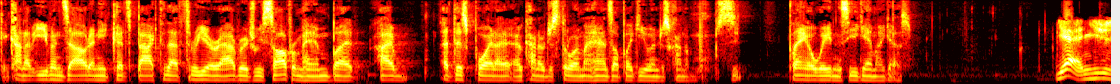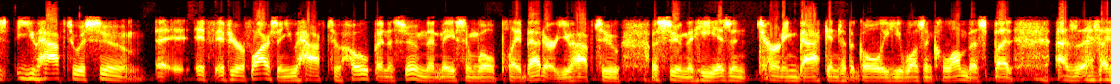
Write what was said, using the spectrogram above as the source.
it kind of evens out and he gets back to that three year average we saw from him. But I, at this point, I, I kind of just throwing my hands up like you and just kind of see, playing a wait and see game, I guess. Yeah, and you just you have to assume uh, if if you're a Flyers fan, you have to hope and assume that Mason will play better. You have to assume that he isn't turning back into the goalie he was in Columbus. But as as I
